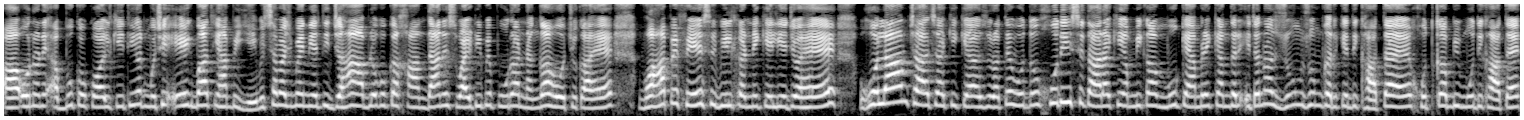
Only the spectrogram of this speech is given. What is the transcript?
उन्होंने अब्बू को कॉल की थी। और मुझे एक बात यहाँ पे ये भी समझ में नहीं आती, जहाँ आप लोगों का ख़ानदान इस वाईटी पे पूरा नंगा हो चुका है, वहाँ पे फेस रिवील करने के लिए जो है, गुलाम चाचा की क्या ज़रूरत है? वो तो खुद ही सितारा की अम्मी का मुँह कैमरे के अंदर इतना जूम जूम करके दिखाता है, खुद का भी मुँह दिखाता है,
